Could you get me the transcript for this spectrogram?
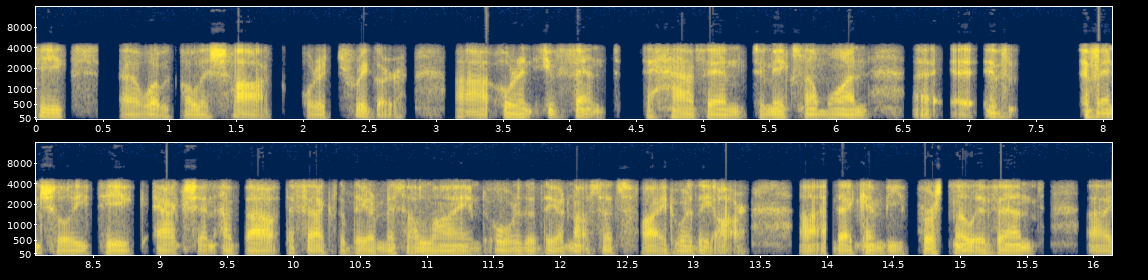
takes uh, what we call a shock or a trigger uh, or an event to happen to make someone uh, eventually take action about the fact that they are misaligned or that they are not satisfied where they are. Uh, that can be personal event, uh,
